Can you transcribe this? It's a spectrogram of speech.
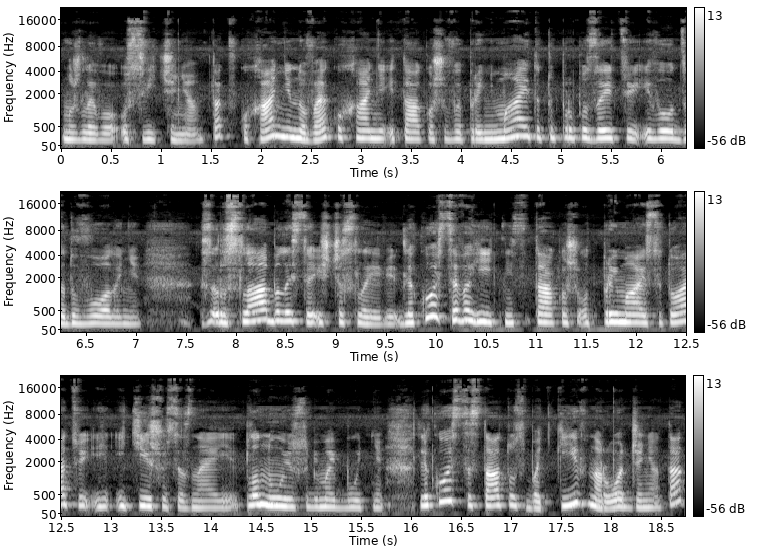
можливо освідчення, так, в коханні, нове кохання, і також ви приймаєте ту пропозицію, і ви от задоволені. Розслабилися і щасливі. Для когось це вагітність. Також от приймаю ситуацію і, і тішуся з неї, планую собі майбутнє. Для когось це статус батьків, народження. Так?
